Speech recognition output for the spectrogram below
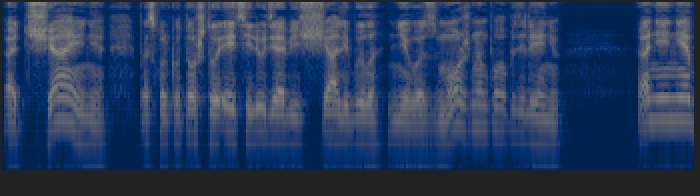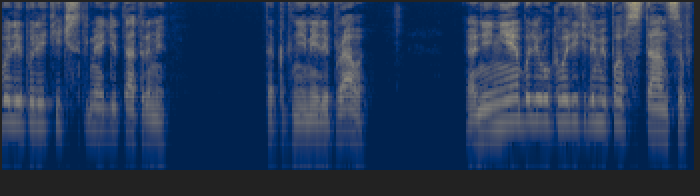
Отчаяние, поскольку то, что эти люди обещали, было невозможным по определению. Они не были политическими агитаторами, так как не имели права. Они не были руководителями повстанцев,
